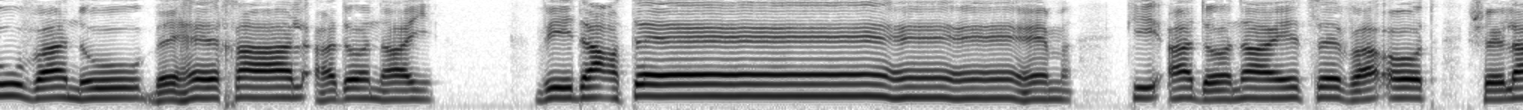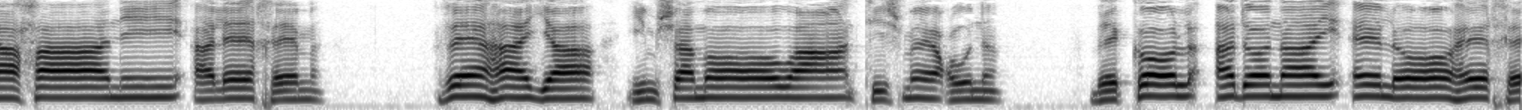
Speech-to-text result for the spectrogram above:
ובנו בהיכל אדוני, וידעתם כי אדוני צבאות שלחני עליכם, והיה אם שמוע תשמעון, בקול אדוני אלוהיכם.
